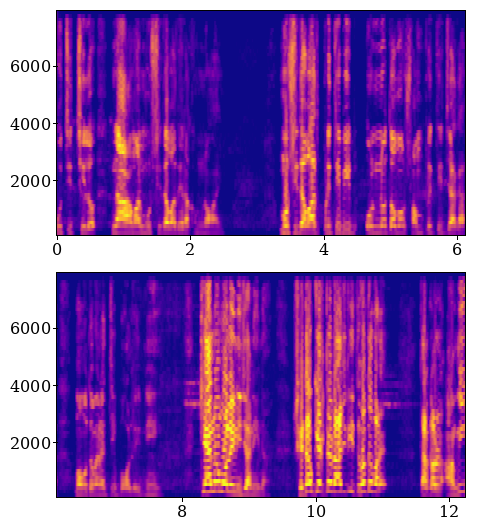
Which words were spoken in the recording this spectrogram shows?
উচিত ছিল, না, আমার মুর্শিদাবাদ এরকম নয়। মুর্শিদাবাদ পৃথিবীর অন্যতম সম্প্রীতির জায়গা। মমতা ব্যানার্জি বলেনি। কেন বলেনি জানি না। সেটাও কি একটা রাজনীতি হতে পারে? তার কারণ আমি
